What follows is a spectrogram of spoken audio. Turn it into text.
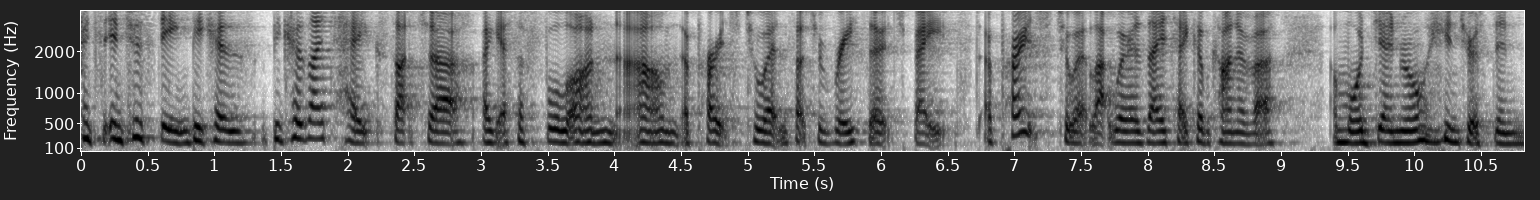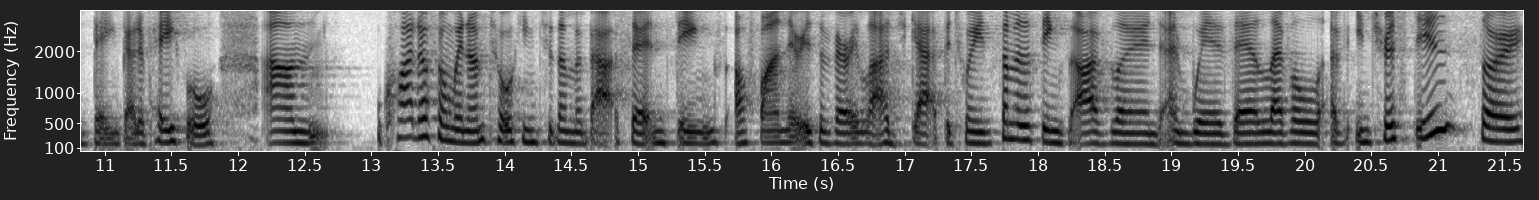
it's interesting because because I take such a I guess a full on um, approach to it and such a research based approach to it like whereas they take a kind of a, a more general interest in being better people um, quite often when I'm talking to them about certain things, I'll find there is a very large gap between some of the things I've learned and where their level of interest is. So,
